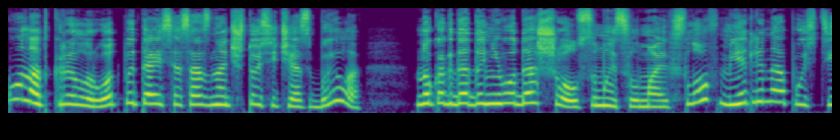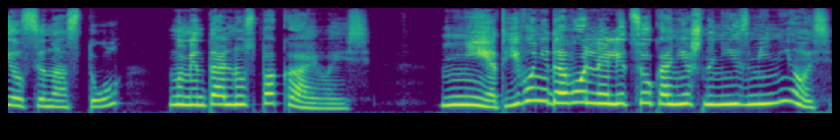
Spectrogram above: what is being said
Он открыл рот, пытаясь осознать, что сейчас было, но когда до него дошел смысл моих слов, медленно опустился на стул, моментально успокаиваясь. Нет, его недовольное лицо, конечно, не изменилось,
